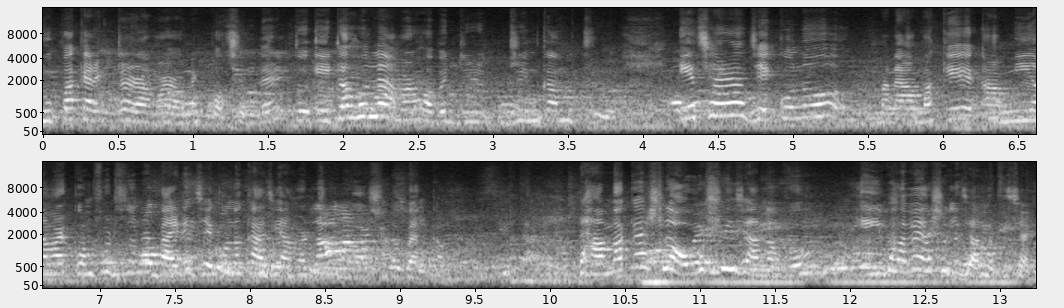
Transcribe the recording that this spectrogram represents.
রূপা ক্যারেক্টার আমার অনেক পছন্দের। তো এটা হলে আমার হবে ড্রিম কাম ট্রু এছাড়া যে কোনো মানে আমাকে, আমি আমার কমফোর্ট জোনের বাইরে যে কোনো কাজে আমার জন্য আসলে ওয়েলকাম ধামাকা আসলে অবশ্যই জানাব। এইভাবে আসলে জানাতে চাই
